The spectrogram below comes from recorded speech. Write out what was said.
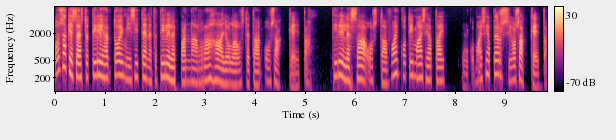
Osakesäästötilihän toimii siten, että tilille pannaan rahaa, jolla ostetaan osakkeita. Tilille saa ostaa vain kotimaisia tai ulkomaisia pörssiosakkeita.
